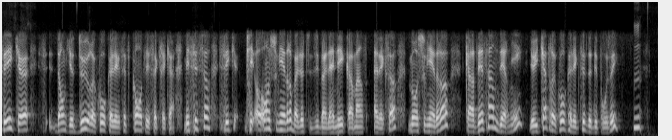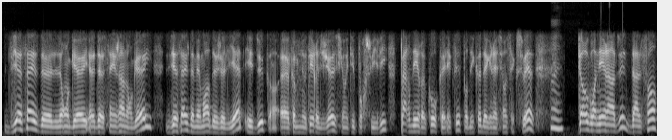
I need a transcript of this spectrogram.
sait que donc, il y a deux recours collectifs contre les secrets cœurs. Mais c'est ça, c'est que, puis on se souviendra, ben là, tu dis, ben l'année commence avec ça, mais on se souviendra qu'en décembre dernier, il y a eu quatre recours collectifs de déposés. Mm diocèse de Longueuil, euh, de Saint-Jean-Longueuil, diocèse de mémoire de Joliette et deux euh, communautés religieuses qui ont été poursuivies par des recours collectifs pour des cas d'agression sexuelle. Donc, on est rendu, dans le fond,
